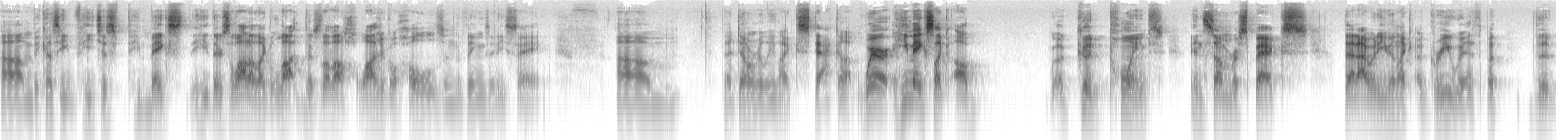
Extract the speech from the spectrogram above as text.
um, because he he just he makes he there's a lot of like lot there's a lot of logical holes in the things that he's saying um, that don't really like stack up. Where he makes like a a good point in some respects that I would even like agree with, but the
